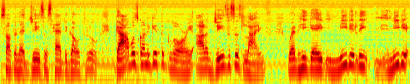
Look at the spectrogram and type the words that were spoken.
something that Jesus had to go through. God was going to get the glory out of Jesus' life, whether he gave immediately immediate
